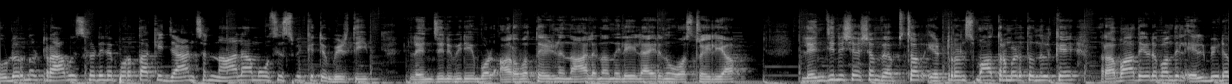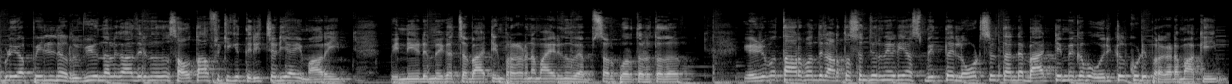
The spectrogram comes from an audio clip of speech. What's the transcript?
തുടർന്ന് ട്രാവിസ് ഹെഡിനെ പുറത്താക്കി ജാൻസൺ നാലാം ഓസീസ് വിക്കറ്റും വീഴ്ത്തി. ലഞ്ചിന് പിരിയുമ്പോൾ അറുപത്തേഴിന് നാലെന്ന നിലയിലായിരുന്നു ഓസ്ട്രേലിയ. ലഞ്ചിന് ശേഷം വെബ്സ്റ്റർ എട്ട് റൺസ് മാത്രം എടുത്ത് നിൽക്കെ റബാദയുടെ പന്തിൽ എൽ ബി ഡബ്ല്യു അപ്പീലിന് റിവ്യൂ നൽകാതിരുന്നത് സൗത്ത് ആഫ്രിക്കയ്ക്ക് തിരിച്ചടിയായി മാറി. പിന്നീട് മികച്ച ബാറ്റിംഗ് പ്രകടനമായിരുന്നു വെബ്സ്റ്റർ പുറത്തെടുത്തത്. എഴുപത്താറ് പന്തിൽ അർദ്ധ സെഞ്ചുറി നേടിയ സ്മിത്ത് ലോഡ്സിൽ തന്റെ ബാറ്റിംഗ് മികവ് ഒരിക്കൽ കൂടി പ്രകടമാക്കി.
